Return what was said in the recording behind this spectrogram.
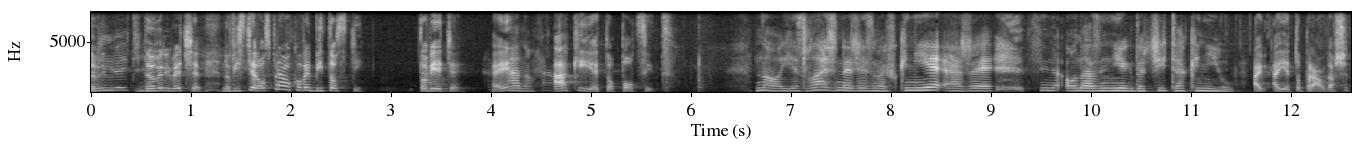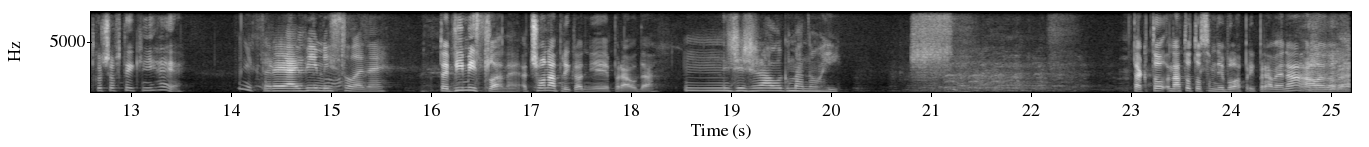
Dobrý, večer. Dobrý večer. No vy ste rozprávkové bytosti. To viete, hej? Áno. Aký je to pocit? No, je zvláštne, že sme v knihe a že si na- o nás niekto číta knihu. A, a je to pravda všetko, čo v tej knihe je? Niektoré je aj vymyslené. To je vymyslené. A čo napríklad nie je pravda? Mm, že žralok má nohy. Tak to, na toto som nebola pripravená, ale dobre.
